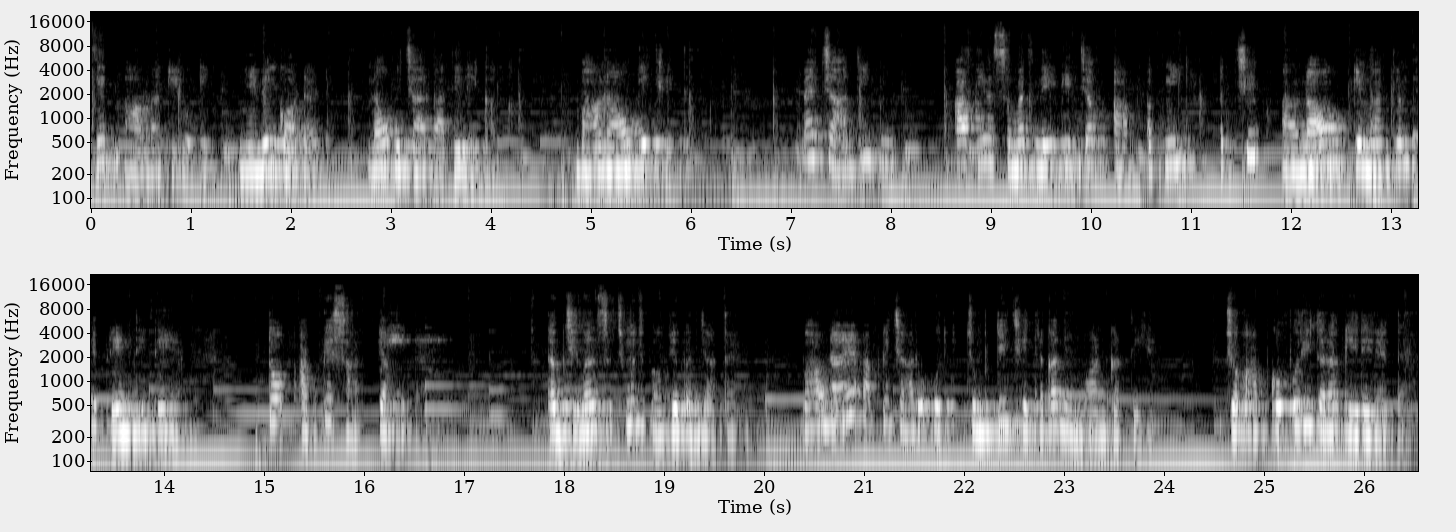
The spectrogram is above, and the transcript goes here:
जीत भावना की होगी। नेविल गॉडर्ड, नव विचारवादी लेखक, भावनाओं के क्षेत्र। मैं चाहती हूँ, आप यह समझ ले कि जब आप अपनी अच्छी भावनाओं के माध्यम से प्रेम देते हैं तो आपके साथ क्या होता है? तब जीवन सचमुच भव्य बन जाता है। भावनाएँ आपके चारों ओर चुंबकीय क्षेत्र का निर्माण करती है, जो आपको पूरी तरह घेरे रहता है।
